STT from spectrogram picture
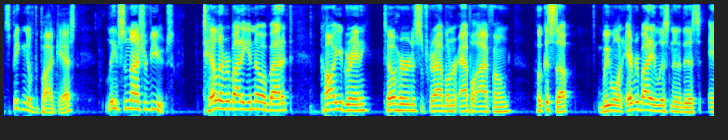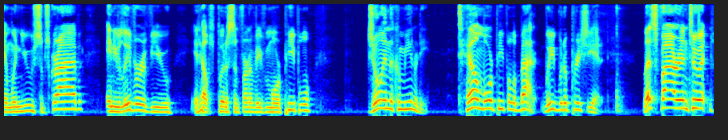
Speaking of the podcast, leave some nice reviews. Tell everybody you know about it. Call your granny. Tell her to subscribe on her Apple iPhone. Hook us up. We want everybody listening to this. And when you subscribe and you leave a review, it helps put us in front of even more people. Join the community. Tell more people about it. We would appreciate it. Let's fire into it.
